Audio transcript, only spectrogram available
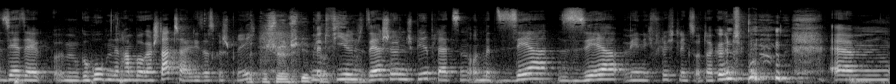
sehr, sehr ähm, gehobenen Hamburger Stadtteil, dieses Gespräch. Mit, schönen mit vielen sehr schönen Spielplätzen und mit sehr, sehr wenig Flüchtlingsunterkünften. ähm,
